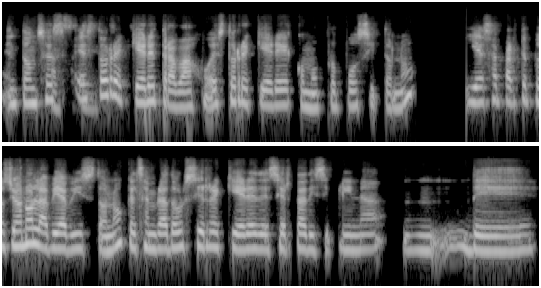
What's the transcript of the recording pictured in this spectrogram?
Entonces, esto requiere trabajo, esto requiere como propósito, ¿no? Y esa parte, pues yo no la había visto, ¿no? Que el sembrador sí requiere de cierta disciplina mm, de,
